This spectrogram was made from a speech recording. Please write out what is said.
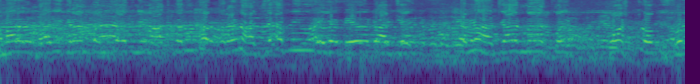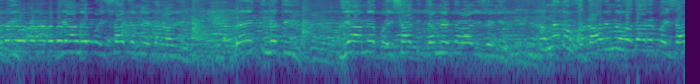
અમારા મારી ગ્રામ પંચાયતની વાત કરું તો ત્રણ હજારની બેરોજગાર છે. ત્રણ હજારમાં કોઈ પોસ્ટ ઓફિસ નથી જે અમે પૈસા જમે કરાવી બેંક નથી જે અમે પૈસા જમે કરાવી શકીએ. અમને તો વધારેમાં વધારે પૈસા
